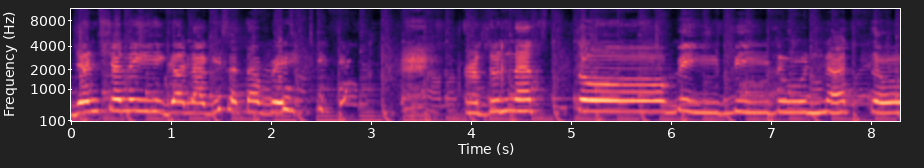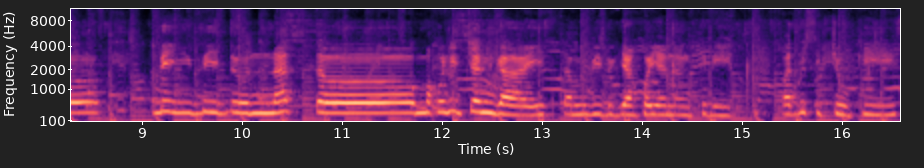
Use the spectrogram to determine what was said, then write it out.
Dyan siya nahihiga lagi sa tabi. Ah, Do not to, baby, do not to. Baby, do not to. Makulit yan, guys. Bibigyan ko yan ng treat. Pati si Chukis.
